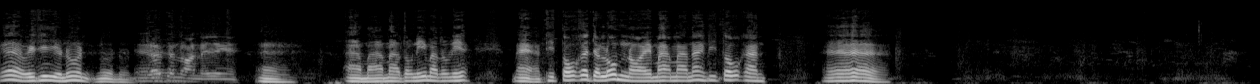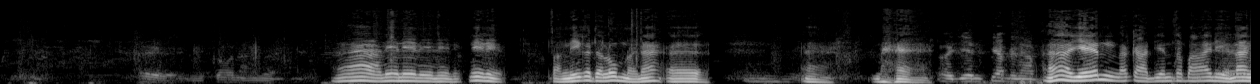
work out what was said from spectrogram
เออเวทีอยู่นู่นนู่นนู่นแล้วจะนอนไหนยังไงอ่าอ่ามามาตรงนี้มาตรงนี้ แหมที่โต๊ะก็จะล่มหน่อยมามานั่งที่โต๊ะกัน เออเออมีโต๊ะนั่งด้วยอ่า นี่นี่นี่นี่นี่นี่ฝั่งนี้ก็จะล่มหน่อยนะ เออ อ่าแหมเออเย็นเทียบเลยนะครับ อ่า เย็น อากาศเย็นสบายนี่ นั่ง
